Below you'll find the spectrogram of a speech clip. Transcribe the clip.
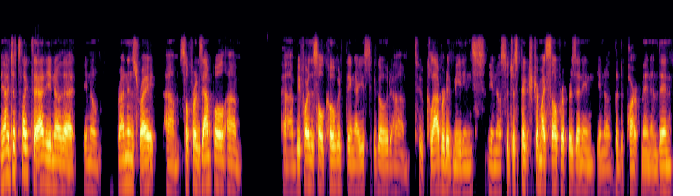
yeah i'd just like to add you know that you know brandon's right. Um, so for example um, uh, before this whole covid thing i used to go to, um, to collaborative meetings you know so just picture myself representing you know the department and then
